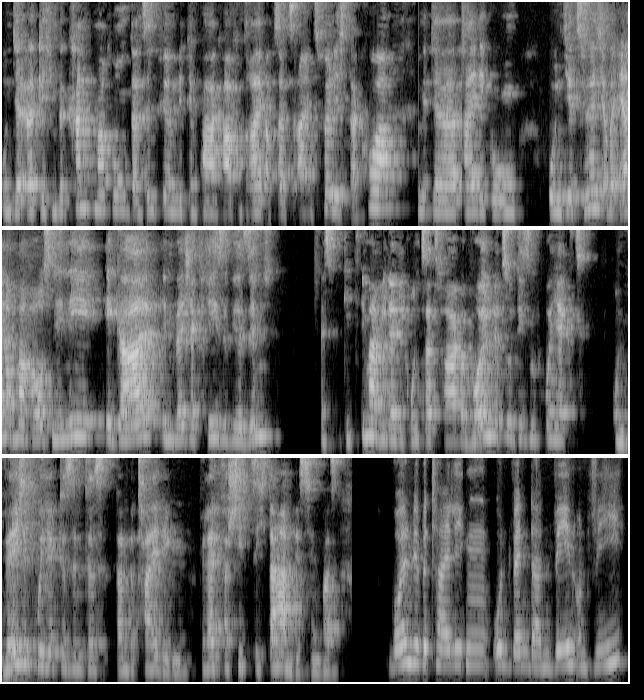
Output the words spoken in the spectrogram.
und der örtlichen Bekanntmachung. Dann sind wir mit dem Paragraphen 3 Absatz 1 völlig d'accord mit der Verteidigung. Und jetzt höre ich aber eher noch mal raus, nee, nee, egal in welcher Krise wir sind, es gibt immer wieder die Grundsatzfrage, wollen wir zu diesem Projekt und welche Projekte sind es, dann beteiligen. Vielleicht verschiebt sich da ein bisschen was. Wollen wir beteiligen und wenn dann wen und wie?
